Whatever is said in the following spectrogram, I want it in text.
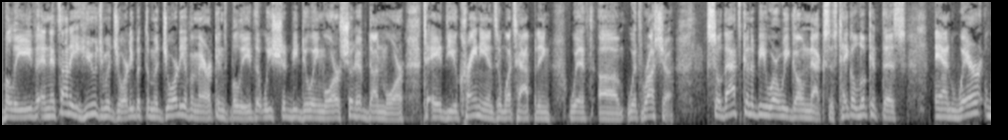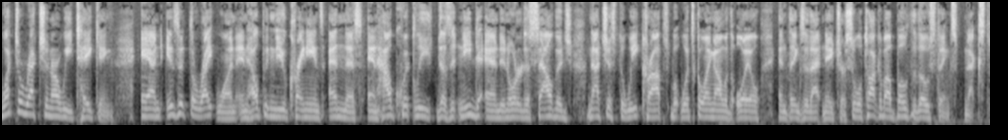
believe, and it's not a huge majority, but the majority of Americans believe that we should be doing more, should have done more to aid the Ukrainians in what's happening with, uh, with Russia. So that's going to be where we go next is take a look at this and where, what direction are we taking? And is it the right one in helping the Ukrainians end this? And how quickly does it need to end in order to salvage not just the wheat crops, but what's going on with oil and things of that nature? So we'll talk about both of those things next.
